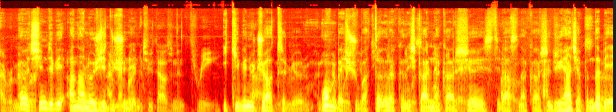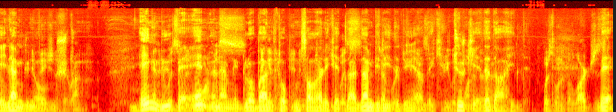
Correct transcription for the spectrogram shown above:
I remember, evet, şimdi bir analoji düşünelim. 2003'ü um, hatırlıyorum. 15 Şubat'ta Irak'ın işgaline karşı, istilasına karşı dünya çapında bir uh, eylem günü olmuştu. En büyük ve en önemli global toplumsal hareketlerden biriydi dünyadaki. Türkiye'de dahildi. Ve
